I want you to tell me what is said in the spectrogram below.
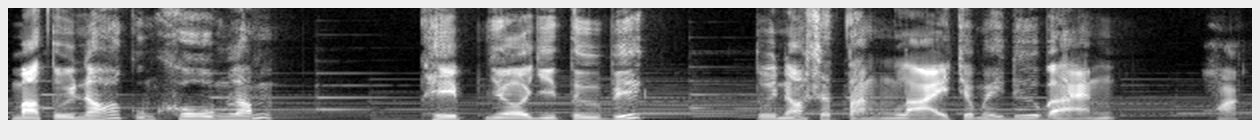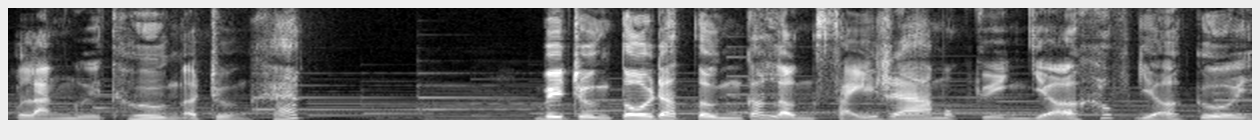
Mà tụi nó cũng khôn lắm. Thiệp nhờ dì Tư viết, tụi nó sẽ tặng lại cho mấy đứa bạn hoặc là người thương ở trường khác. Vì trường tôi đã từng có lần xảy ra một chuyện dở khóc dở cười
